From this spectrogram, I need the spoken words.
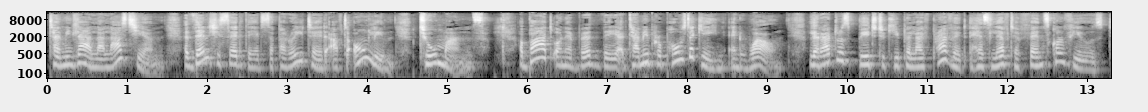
Tamilala last year. Then she said they had separated after only two months. But on her birthday, Tammy proposed again and well, Lerato's bid to keep her life private has left her fans confused.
